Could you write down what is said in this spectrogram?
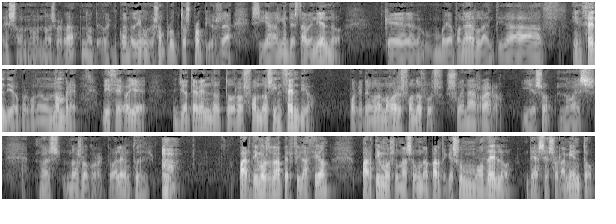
Eso no, no es verdad. cuando digo que son productos propios, o sea, si alguien te está vendiendo que voy a poner la entidad incendio, por poner un nombre, dice, oye, yo te vendo todos los fondos incendio porque tengo los mejores fondos, pues suena raro y eso no es, no es, no es lo correcto, ¿vale? Entonces, partimos de una perfilación, partimos de una segunda parte que es un modelo de asesoramiento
